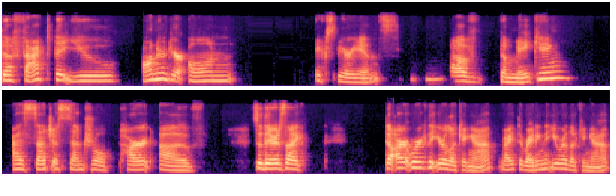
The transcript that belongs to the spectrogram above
the fact that you honored your own experience of the making as such a central part of so there's like the artwork that you're looking at, right? The writing that you were looking at.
